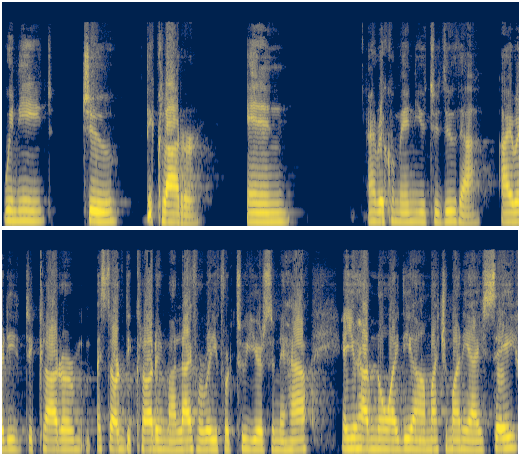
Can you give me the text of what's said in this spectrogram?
we need to declutter and i recommend you to do that I already decluttered, I started decluttering my life already for two years and a half. And you have no idea how much money I save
